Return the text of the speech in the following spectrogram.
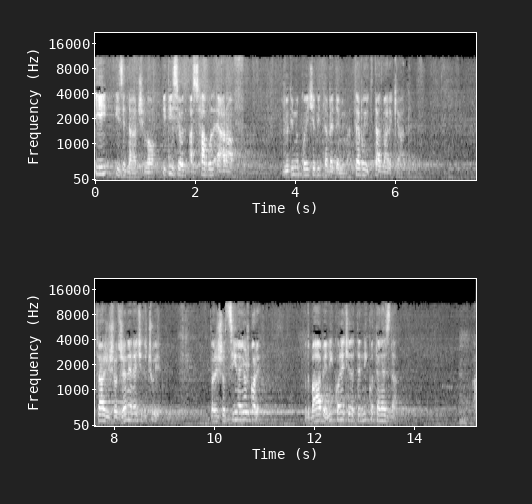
i izjednačilo. I ti si od ashabul e'raf, ljudima koji će biti na bedemima. Trebaju ti ta dva rekiata. Tražiš od žene, neće da čuje. Tražiš od sina, još gore od babe, niko neće da te, niko te ne zna. A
